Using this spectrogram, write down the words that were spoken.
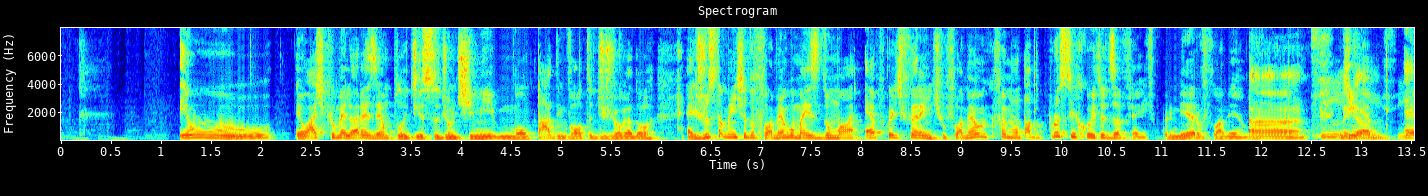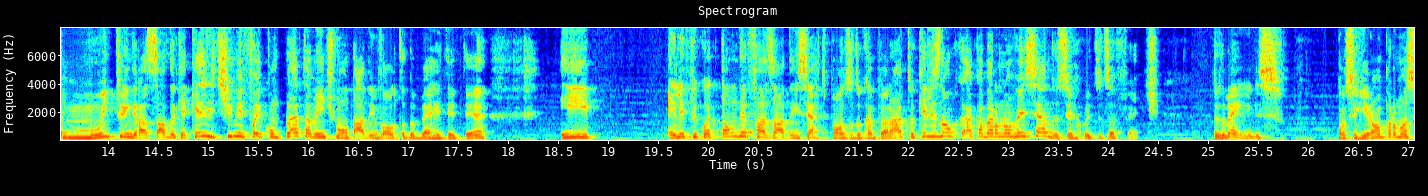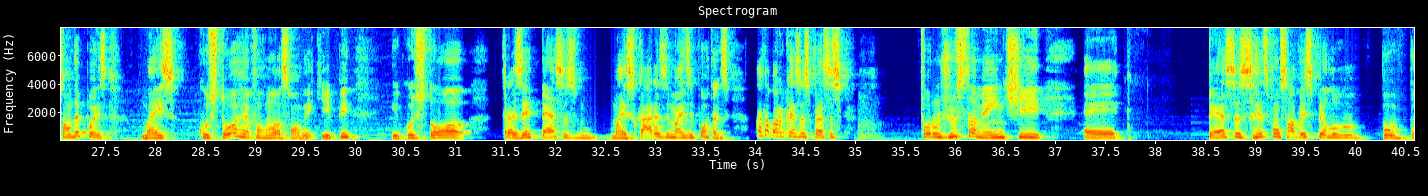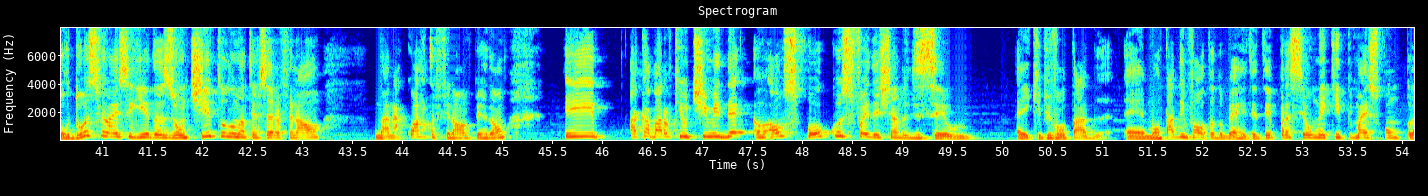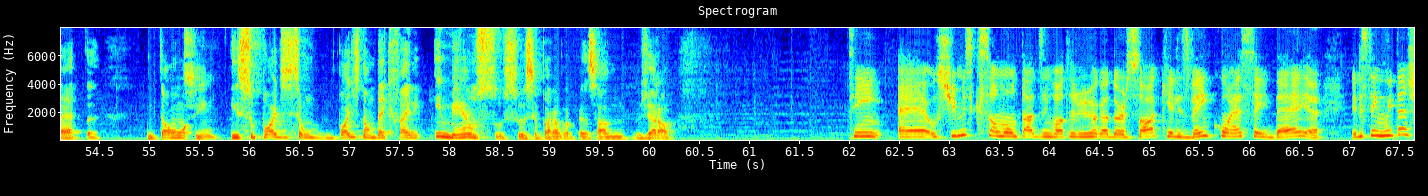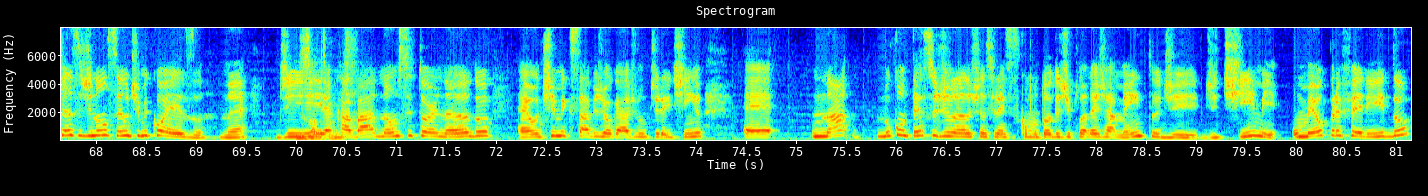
eu, eu acho que o melhor exemplo disso, de um time montado em volta de jogador, é justamente do Flamengo, mas de uma época diferente. O Flamengo que foi montado pro circuito desafiante, o primeiro Flamengo. Ah, sim, que legal. É, é muito engraçado que aquele time foi completamente montado em volta do BRTT e ele ficou tão defasado em certos pontos do campeonato que eles não acabaram não vencendo o circuito desafiante. Tudo bem, eles conseguiram a promoção depois, mas custou a reformulação da equipe e custou trazer peças mais caras e mais importantes. Acabaram que essas peças foram justamente é, peças responsáveis pelo, por, por, duas finais seguidas, um título na terceira final, na, na quarta final, perdão, e acabaram que o time, de, aos poucos, foi deixando de ser a equipe voltada, é, montada em volta do BRTT para ser uma equipe mais completa. Então, Sim. isso pode ser um, pode dar um backfire imenso se você parar para pensar no geral. Sim, é, os times que são montados em volta de um jogador só, que eles vêm com essa ideia, eles têm muita chance de não ser um time coeso, né? De Exatamente. acabar não se tornando é, um time que sabe jogar junto direitinho. É, na, no contexto de transferências como um todo, de planejamento de, de time, o meu preferido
